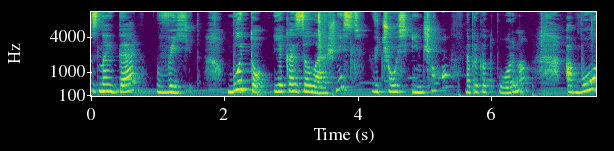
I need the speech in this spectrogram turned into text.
знайде вихід. Будь то якась залежність від чогось іншого, наприклад, порно, або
